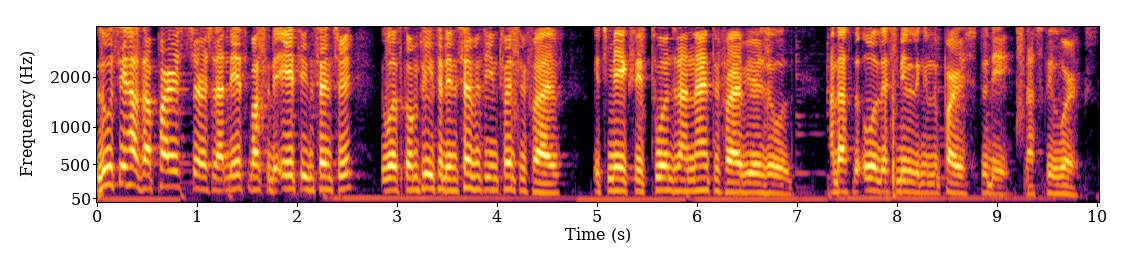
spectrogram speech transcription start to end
Lucea has a parish church that dates back to the 18th century. It was completed in 1725, which makes it 295 years old. And that's the oldest building in the parish today that still works.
